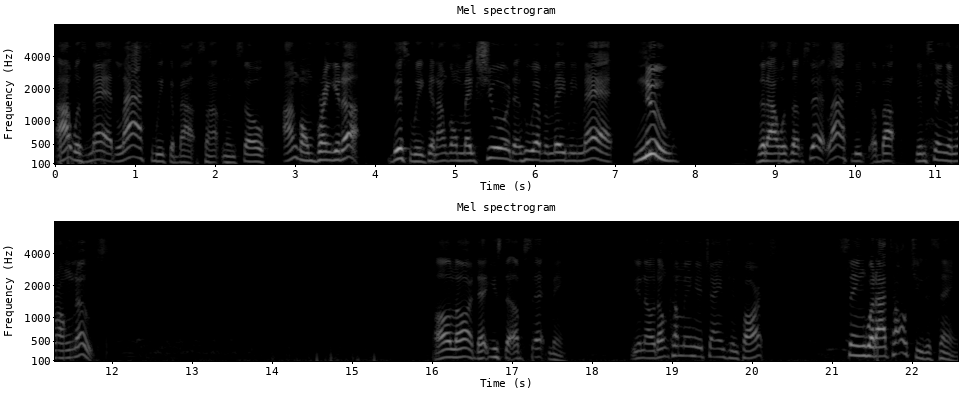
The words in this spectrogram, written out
I was mad last week about something, and so I'm going to bring it up this week, and I'm going to make sure that whoever made me mad knew that I was upset last week about them singing wrong notes. Oh Lord, that used to upset me. You know, don't come in here changing parts. Sing what I taught you to sing.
